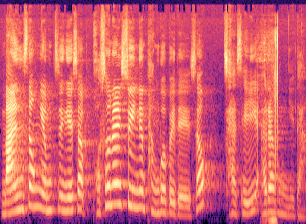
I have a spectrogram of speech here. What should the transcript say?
만성 염증에서 벗어날 수 있는 방법에 대해서 자세히 알아봅니다.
